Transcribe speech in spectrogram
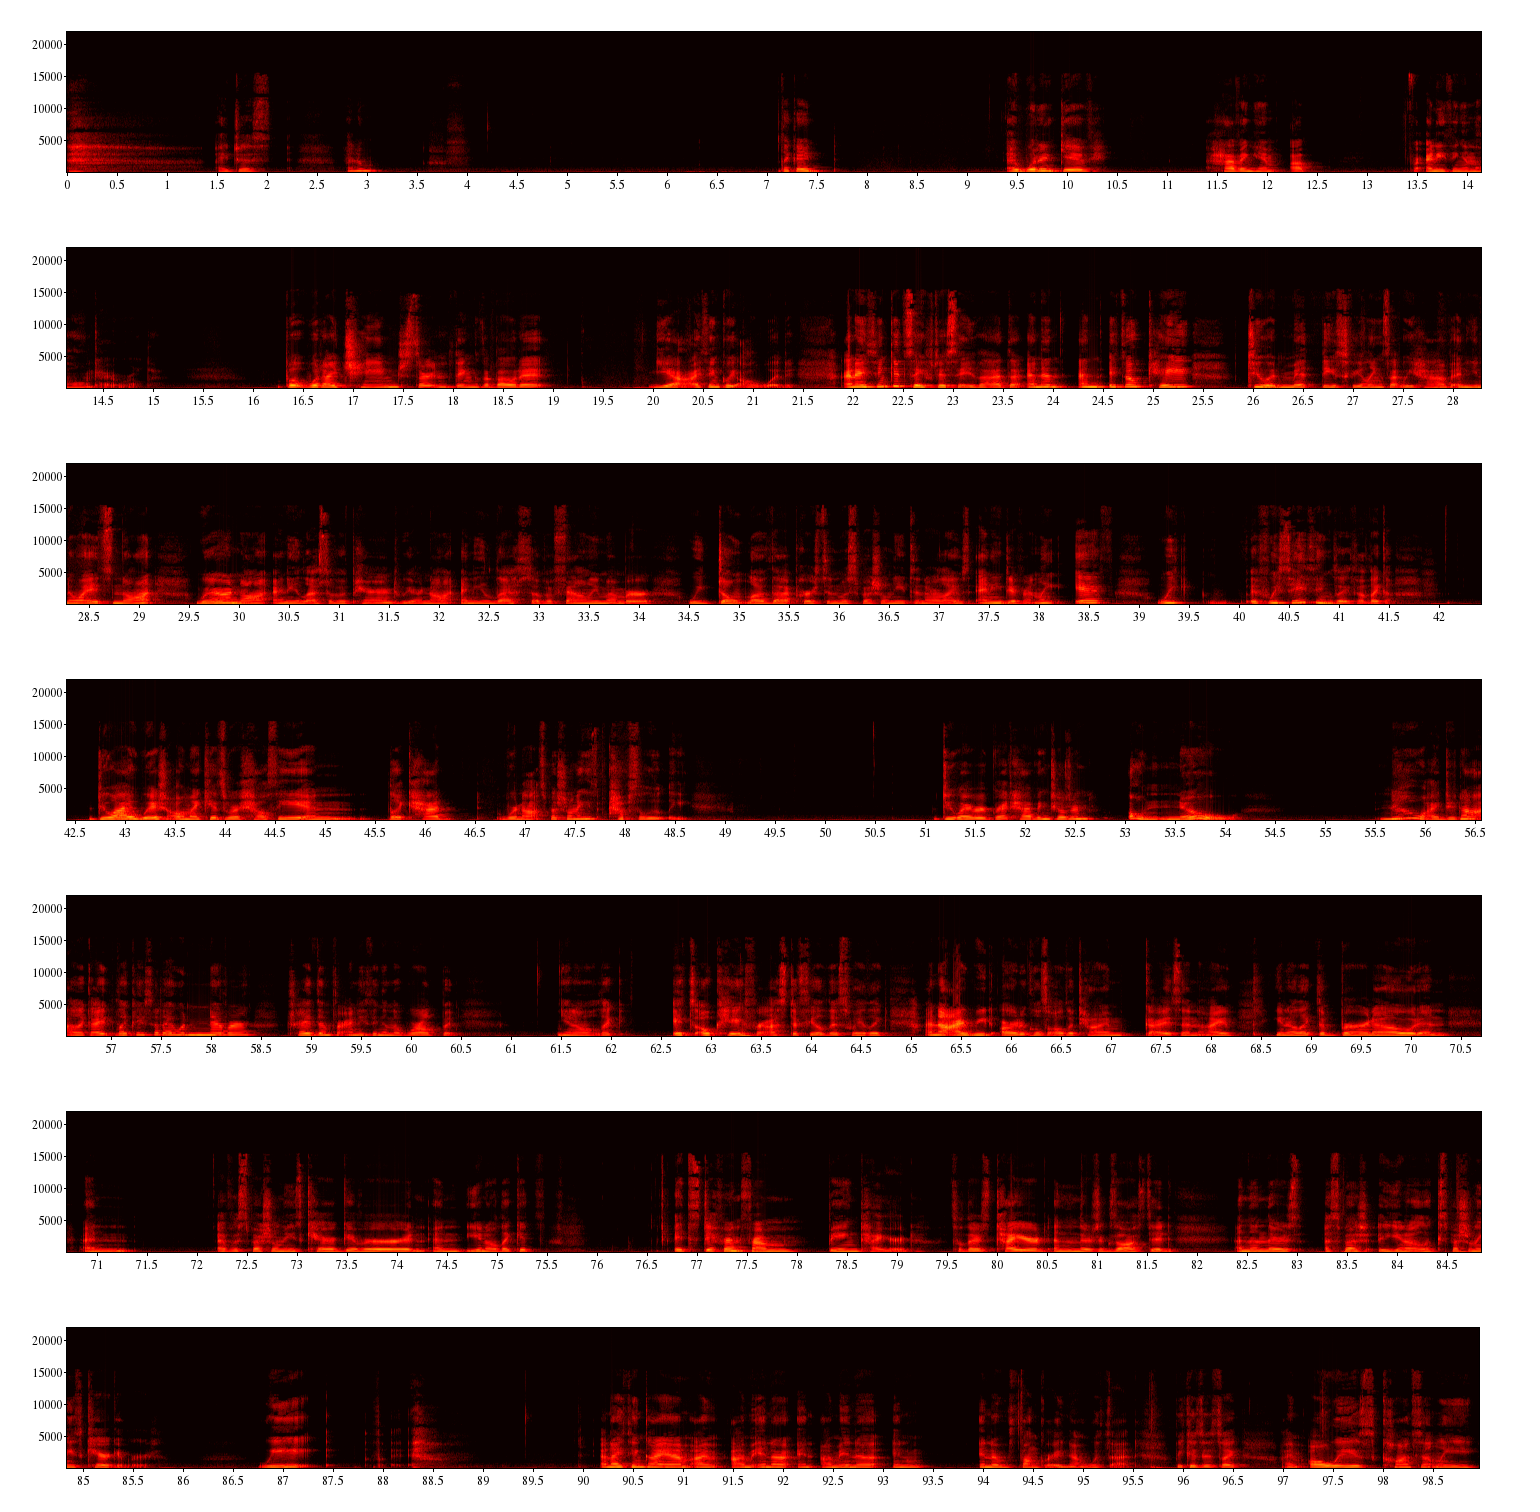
I just, I don't like I I wouldn't give having him up for anything in the whole entire world. But would I change certain things about it? Yeah, I think we all would. And I think it's safe to say that that and and it's okay to admit these feelings that we have and you know what? It's not we're not any less of a parent. We are not any less of a family member we don't love that person with special needs in our lives any differently if we if we say things like that like do i wish all my kids were healthy and like had were not special needs? Absolutely. Do i regret having children? Oh no. No i do not. Like i like i said i would never trade them for anything in the world but you know like it's okay for us to feel this way. Like and i read articles all the time guys and i you know like the burnout and and of a special needs caregiver and and you know like it's it's different from being tired So there's tired and then there's exhausted and then there's a special you know, like special needs caregivers. We and I think I am I'm I'm in a in, I'm in a in in a funk right now with that because it's like I'm always constantly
